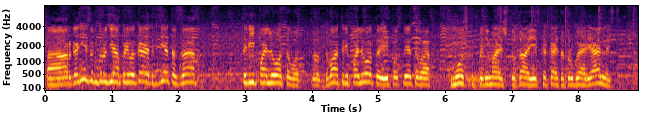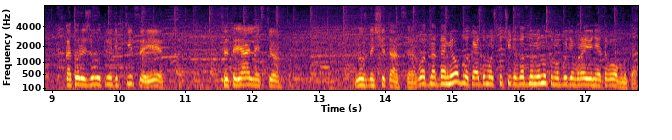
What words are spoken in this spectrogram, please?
А организм, друзья, привыкает где-то за три полета, вот два-три полета, и после этого мозг понимает, что да, есть какая-то другая реальность, в которой живут люди, птицы, и с этой реальностью нужно считаться. Вот над нами облако, я думаю, что через одну минуту мы будем в районе этого облака.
